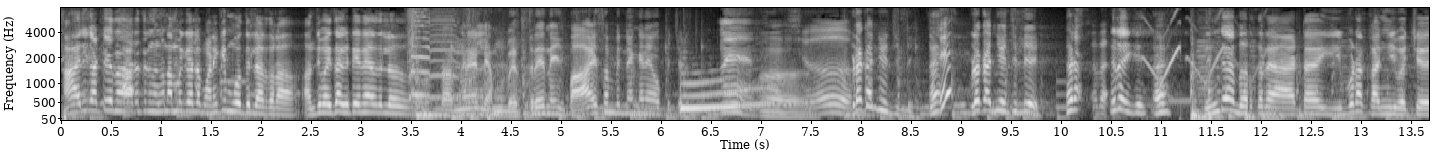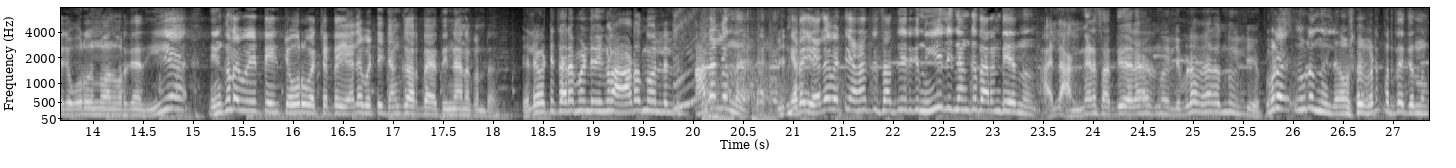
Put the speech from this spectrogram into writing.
ആ അരി കട്ട് ചെയ്യുന്ന കാര്യത്തിൽ നിങ്ങൾ നമുക്ക് വല്ല പണിക്കും പോകത്തില്ലായിരുന്നോ അഞ്ച് പൈസ കിട്ടിയായിരുന്നല്ലോ അങ്ങനെയല്ലേ ബർത്ത്ഡേ പായസം പിന്നെ. ആ. ശ്ശോ. ഇവിടെ കഞ്ഞി വെച്ചില്ലേ ഇവിടെ കഞ്ഞി വെച്ചില്ലേ. നിന്റെ ബർത്ത്ഡേ ആയിട്ട് ഇവിടെ കഞ്ഞി വെച്ച് ചോറ് തിന്നുവാന്ന് പറഞ്ഞാൽ നീ നിങ്ങളുടെ വീട്ടിൽ ചോറ് വെച്ചിട്ട് ഇല വെട്ടി ഞങ്ങൾക്ക് തരട്ടെ തിന്നാനൊക്കെ ഉണ്ട്? ഇല വെട്ടി തരാൻ വേണ്ടി നിങ്ങൾ ആടൊന്നും അല്ലല്ലോ. അതല്ലെന്ന്. എടാ ഇല വെട്ടി അതിനകത്ത് സദ്യ ഇരിക്കും നീ ഇല്ല ഞങ്ങൾക്ക് തരണ്ടേന്ന് അല്ല അങ്ങനെ സദ്യ തരാനൊന്നും ഇല്ല ഇവിടെ വേറെ ഒന്നും ഇല്ല ഇവിടെ ഇവിടെ ഒന്നും ഇല്ല ഇവിടെ- പ്രത്യേകിച്ച് ഒന്നും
